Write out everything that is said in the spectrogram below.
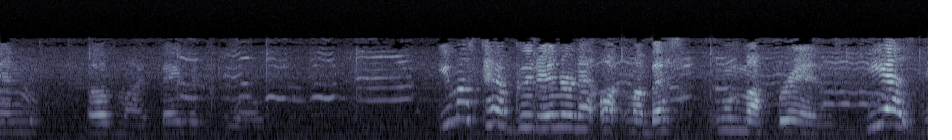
end of my favorite world. You must have good internet like my best, one of my friends. He has the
